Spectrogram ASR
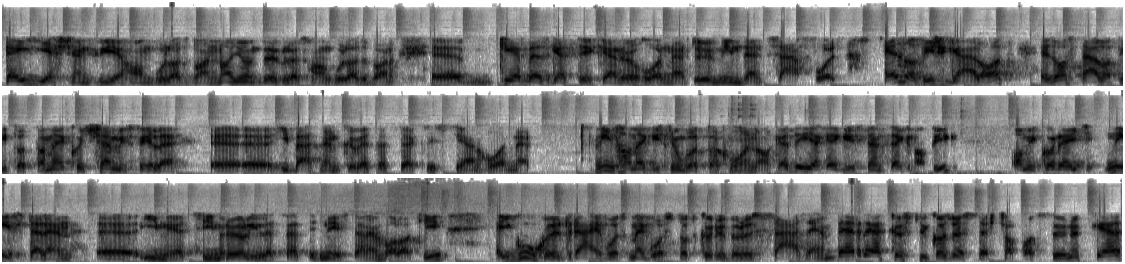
teljesen hülye hangulatban, nagyon döglött hangulatban. Kérdezgették erről Hornert, ő mindent száfolt. Ez a vizsgálat, ez azt állapította meg, hogy semmiféle hibát nem követett el Christian Horner. Mintha meg is nyugodtak volna a kedélyek egészen tegnapig, amikor egy névtelen e-mail címről, illetve hát egy névtelen valaki egy Google Drive-ot megosztott körülbelül 100 emberrel, köztük az összes csapatfőnökkel,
